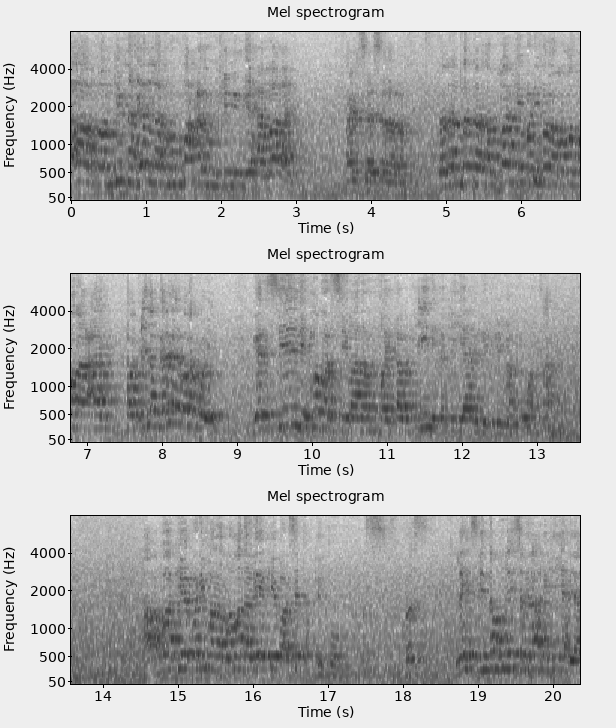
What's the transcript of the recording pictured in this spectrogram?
آه كنا يلا ما عدو كنا نجي حراهي عليه السلام فلا متى أباك بدي فلا رمض مراعي توحيدا قليل بركوي. قرسيني ما برسي ما لما توحيدك كي يانا قد لي من قوة أباك بدي فلا رمض عليك برسي تكنتو بس بس. ليس إنه ليس من أهلك يحيى.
